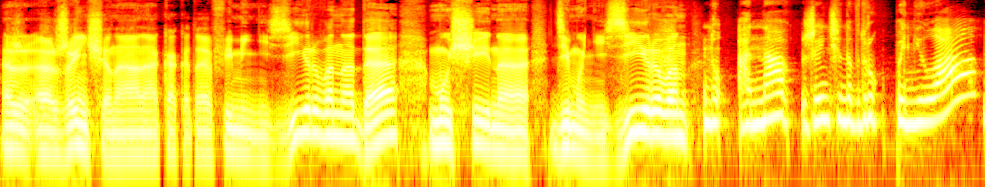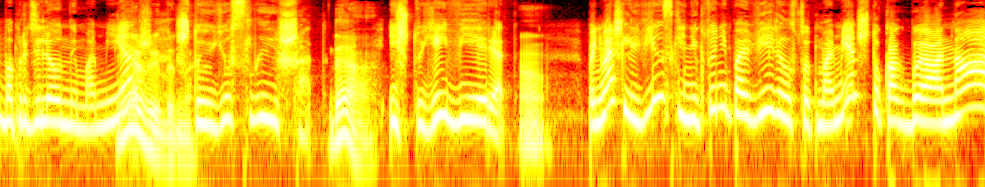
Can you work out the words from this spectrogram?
Э, Женщина, она как это, феминизирована, да, мужчина демонизирован. Ну, она, женщина вдруг поняла в определенный момент, Неожиданно. что ее слышат Да. и что ей верят. А. Понимаешь, Левинский никто не поверил в тот момент, что как бы она,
